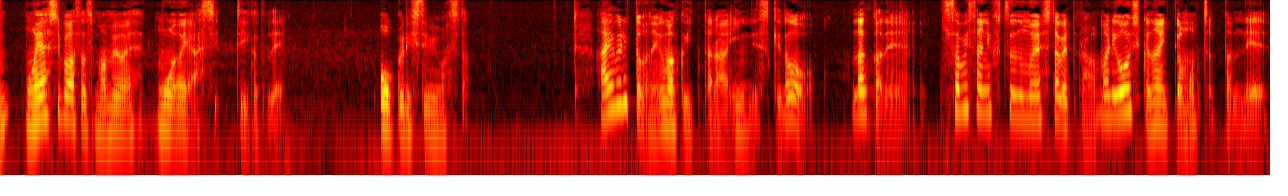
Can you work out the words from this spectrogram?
ん？もやし VS 豆もやもやしっていうことでお送りしてみました。ハイブリッドがね、うまくいったらいいんですけど、なんかね、久々に普通のもやし食べたらあんまり美味しくないって思っちゃったんで、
